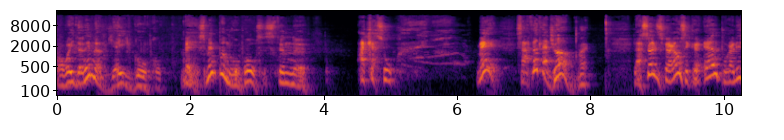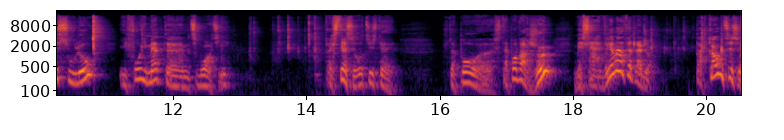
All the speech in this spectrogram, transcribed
on va lui donner notre vieille GoPro. Ben, c'est même pas une GoPro, c'est une euh, Acasso. Mais ça a fait la job. La seule différence, c'est qu'elle, pour aller sous l'eau, il faut y mettre un petit boîtier. Fait que c'était ça, tu sais, c'était, c'était pas, euh, c'était pas jeu, mais ça a vraiment fait la job. Par contre, c'est ça,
